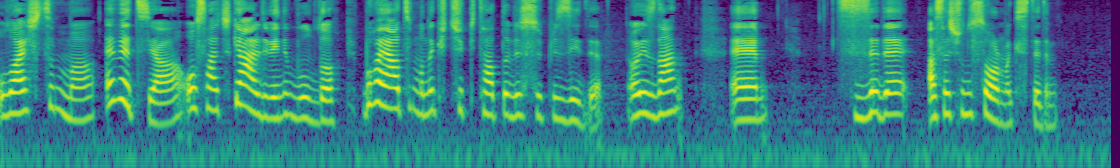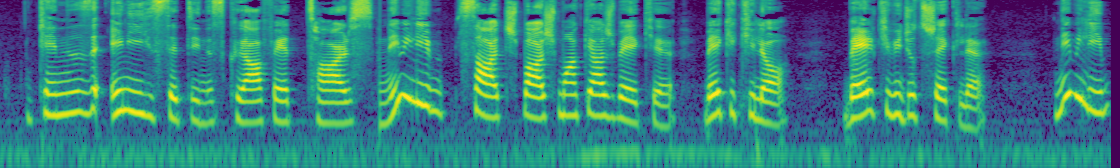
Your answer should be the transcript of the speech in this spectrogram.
ulaştım mı? Evet ya o saç geldi beni buldu. Bu hayatım bana küçük tatlı bir sürpriziydi. O yüzden e, size de aslında şunu sormak istedim. Kendinizi en iyi hissettiğiniz kıyafet, tarz, ne bileyim saç, baş, makyaj belki, belki kilo, belki vücut şekli. Ne bileyim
